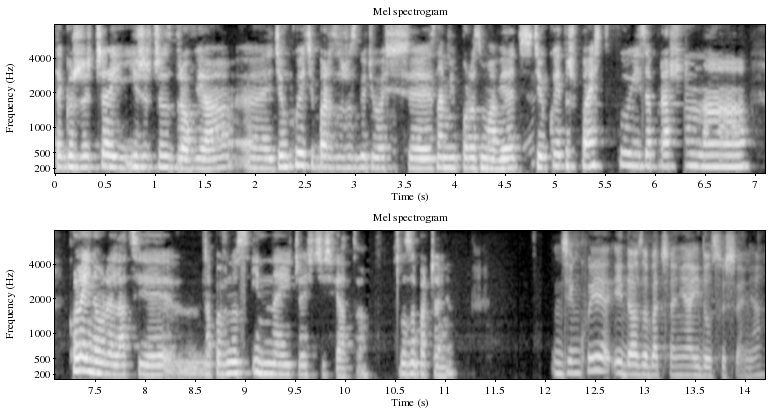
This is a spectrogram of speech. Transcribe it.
Tego życzę i życzę zdrowia. E, Dziękuję Ci bardzo, że zgodziłaś się z nami porozmawiać. Dziękuję też Państwu i zapraszam na kolejną relację, na pewno z innej części świata. Do zobaczenia. Dziękuję i do zobaczenia i do usłyszenia.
